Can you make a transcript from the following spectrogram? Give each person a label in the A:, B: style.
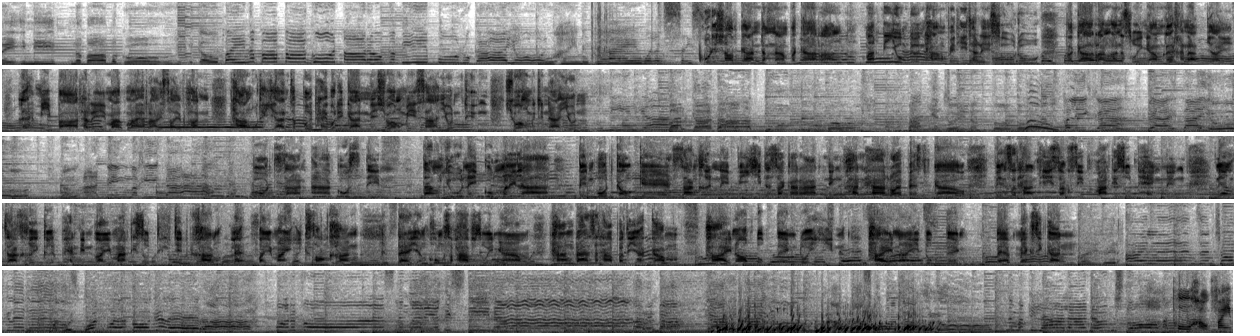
A: inip nababago
B: Ikaw ba'y napapagod? Araw-gabi, puro kayo Buhay mo ba'y walang saysay?
C: ผู้ที่ชอบการดำน้ำปะการัง มักนิยมเดินทางไปที่ทะเลสูดูปะการังอันสวยงามและขนาดใหญ่ และมีปลาทะเลมากมายหลายสายพันธุ์ ทางอุทยานจะเปิดให้บริการในช่วงเมษายนถึงช่วงมิถุนายน
B: Pamilya
A: Barkada at buong grupo Para mag-enjoy ng todo
D: Halika, biyahe tayo Nang ating makita
C: โบสถ์ซานอากูสติน ตั้งอยู่ในกรุงมะนิลา เป็นโบสถ์เก่าแก่สร้างขึ้นในปีคริสตศักราช 1589 เป็นสถานที่ศักดิ์สิทธิ์มากที่สุดแห่งหนึ่ง เนื่องจากเคยเกิดแผ่นดินไหวมากที่สุดถึง 7 ครั้ง และไฟไหม้อีก 2 ครั้ง แต่ยังคงสภาพสวยงามทาง ด้านสถาปัตยกรรม ภายนอกตกแต่งด้วยหิน ภายในตกแต่งแบบเม็กซิกัน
